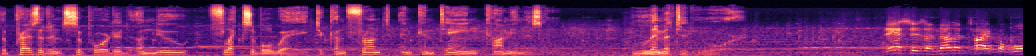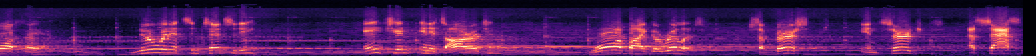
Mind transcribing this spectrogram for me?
the president supported a new, flexible way to confront and contain communism limited war. This is another type of warfare, new in its intensity, ancient in its origin, war by guerrillas, subversives, insurgents, assassins,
